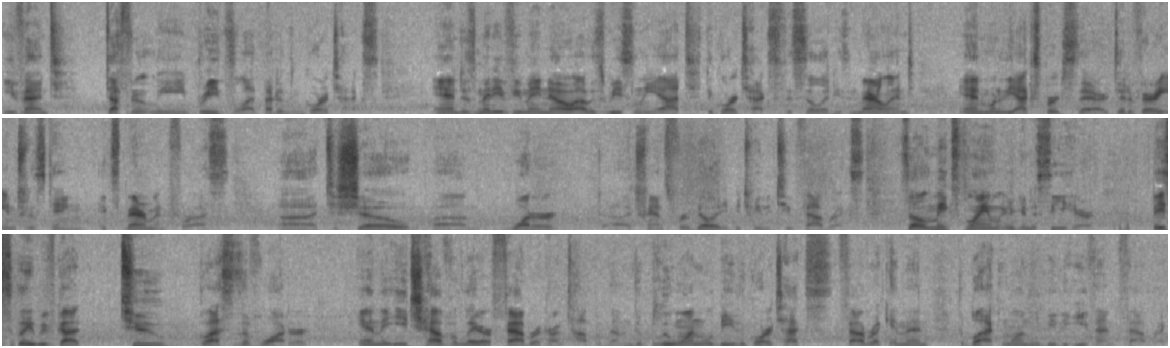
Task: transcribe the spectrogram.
Event definitely breathes a lot better than Gore-Tex. And as many of you may know, I was recently at the Gore-Tex facilities in Maryland, and one of the experts there did a very interesting experiment for us uh, to show um, water uh, transferability between the two fabrics. So let me explain what you're going to see here. Basically, we've got two glasses of water and they each have a layer of fabric on top of them. The blue one will be the Gore-Tex fabric and then the black one will be the Event fabric.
